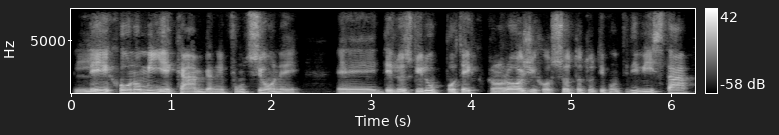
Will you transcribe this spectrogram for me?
le economie cambiano in funzione eh, dello sviluppo tecnologico sotto tutti i punti di vista,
